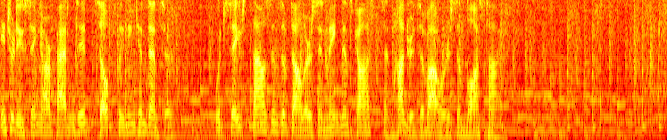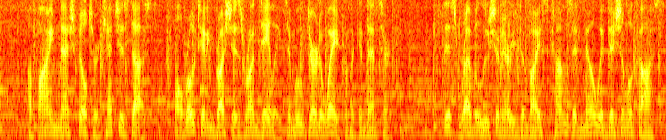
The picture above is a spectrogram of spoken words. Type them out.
Introducing our patented self-cleaning condenser, which saves thousands of dollars in maintenance costs and hundreds of hours in lost time. A fine mesh filter catches dust, while rotating brushes run daily to move dirt away from the condenser. This revolutionary device comes at no additional cost.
